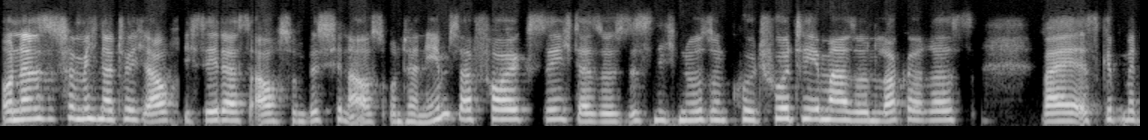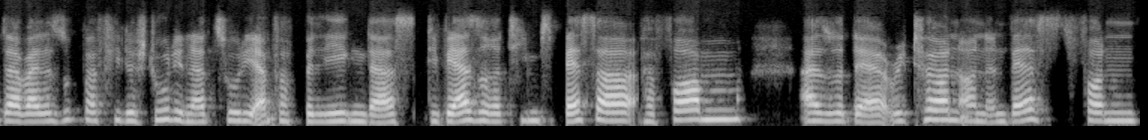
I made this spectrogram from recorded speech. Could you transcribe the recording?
Und dann ist es für mich natürlich auch, ich sehe das auch so ein bisschen aus Unternehmenserfolgssicht. Also es ist nicht nur so ein Kulturthema, so ein lockeres, weil es gibt mittlerweile super viele Studien dazu, die einfach belegen, dass diversere Teams besser performen. Also der Return on Invest von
